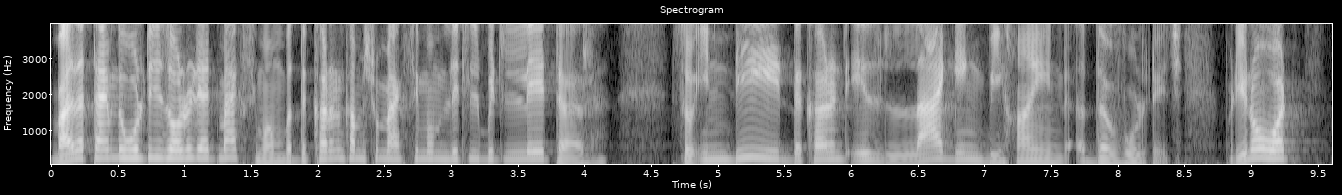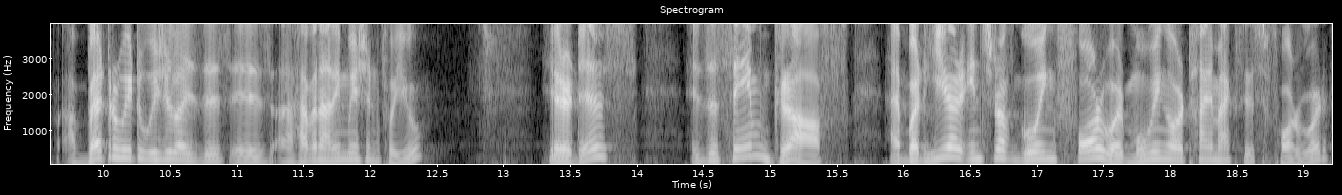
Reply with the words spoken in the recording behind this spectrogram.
By that time, the voltage is already at maximum, but the current comes to maximum a little bit later. So indeed, the current is lagging behind the voltage. But you know what? A better way to visualize this is I have an animation for you. Here it is. It's the same graph, uh, but here instead of going forward, moving our time axis forward,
